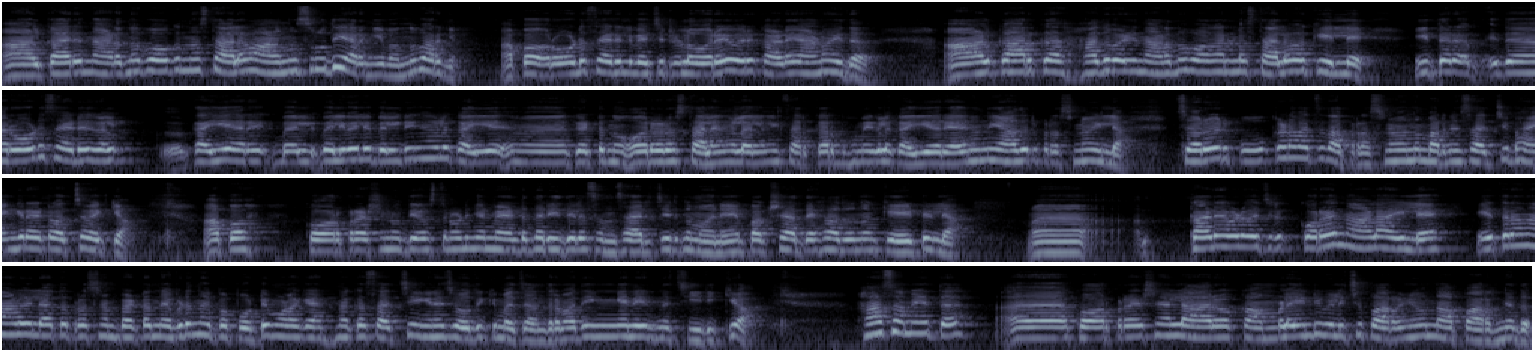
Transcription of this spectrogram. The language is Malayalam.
ആൾക്കാർ നടന്നു പോകുന്ന സ്ഥലമാണെന്ന് ശ്രുതി ഇറങ്ങി വന്നു പറഞ്ഞു. അപ്പോൾ റോഡ് സൈഡിൽ വെച്ചിട്ടുള്ള ഒരേ ഒരു കടയാണോ ഇത്? ആൾക്കാർക്ക് അതുവഴി നടന്നു പോകാനുള്ള സ്ഥലമൊക്കെ ഇല്ലേ? ഇത്തരം ഇത് റോഡ് സൈഡുകൾ കയ്യേറി വലിയ വലിയ ബിൽഡിങ്ങുകൾ കയ്യേ കെട്ടുന്നു ഓരോരോ സ്ഥലങ്ങൾ അല്ലെങ്കിൽ സർക്കാർ ഭൂമികൾ കയ്യേറി അതിനൊന്നും യാതൊരു പ്രശ്നവും ഇല്ല. ചെറിയൊരു പൂക്കട വെച്ചതാ പ്രശ്നമെന്നും പറഞ്ഞ് സച്ചി ഭയങ്കരമായിട്ട് ഒച്ച വയ്ക്കാം. അപ്പോൾ കോർപ്പറേഷൻ ഉദ്യോഗസ്ഥനോട് ഞാൻ വേണ്ടുന്ന രീതിയിൽ സംസാരിച്ചിരുന്നു മോനെ. പക്ഷെ അദ്ദേഹം അതൊന്നും കേട്ടില്ല. കട എവിടെ വെച്ചിട്ട് കുറേ നാളായില്ലേ? ഇത്ര നാളും ഇല്ലാത്ത പ്രശ്നം പെട്ടെന്ന് എവിടെ നിന്ന് ഇപ്പോൾ പൊട്ടിമുളയ്ക്കാൻ? എന്നൊക്കെ സച്ചി ഇങ്ങനെ ചോദിക്കുമ്പോൾ ചന്ദ്രമതി ഇങ്ങനെ ഇരുന്ന് ചിരിക്കുക ആ സമയത്ത് കോർപ്പറേഷനിൽ ആരോ കംപ്ലൈന്റ് വിളിച്ച് പറഞ്ഞു എന്നാ പറഞ്ഞത്.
